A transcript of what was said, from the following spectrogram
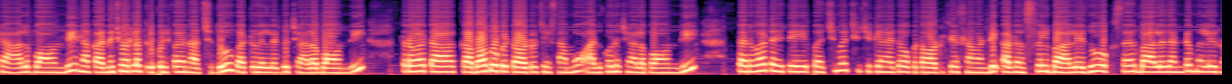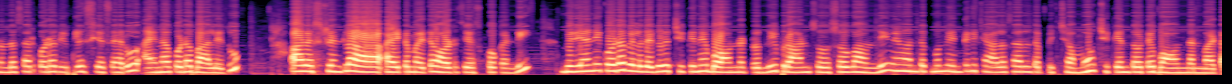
చాలా బాగుంది. నాకు అన్ని చోట్ల త్రిబుల్ ఫైవ్ నచ్చదు. బట్ వీళ్ళ దగ్గర చాలా బాగుంది. తర్వాత కబాబ్ ఒకటి ఆర్డర్ చేసాము. అది కూడా చాలా బాగుంది. తర్వాత అయితే పచ్చిమిర్చి చికెన్ అయితే ఒకటి ఆర్డర్ చేసామండి. అది అస్సలు బాగాలేదు ఒకసారి బాగాలేదంటే మళ్ళీ రెండోసారి కూడా రీప్లేస్ చేశారు. అయినా కూడా బాగాలేదు ఆ రెస్టారెంట్లో ఆ ఐటమ్ అయితే ఆర్డర్ చేసుకోకండి. బిర్యానీ కూడా వీళ్ళ దగ్గర చికెనే బాగున్నట్టుంది. ప్రాన్స్ సోసోగా ఉంది. మేము అంతకుముందు ఇంటికి చాలా సార్లు తెప్పించాము. చికెన్ తోటే బాగుందన్నమాట.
